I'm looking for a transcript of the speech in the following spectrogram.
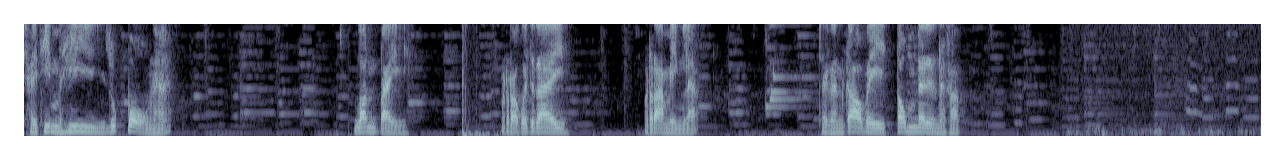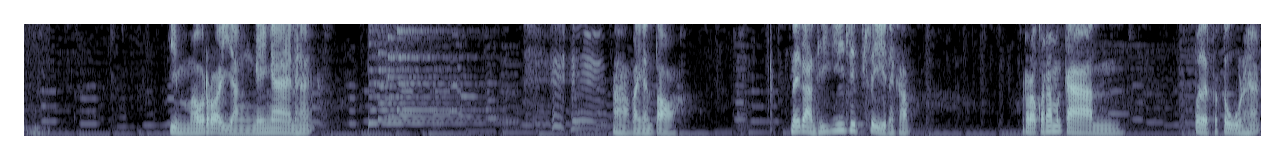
ใช้ที่มาที่ลูกโป่งนะฮะ ล่อนไป เราก็จะได้ราเมงแล้ว จากนั้นก็เอาไปต้มได้เลยนะครับ อิ่มอร่อยอย่างง่าย ๆ นะฮะ อ่าไปกันต่อ ในด่านที่ 24 นะครับ เราก็ทำการเปิดประตูนะฮะ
